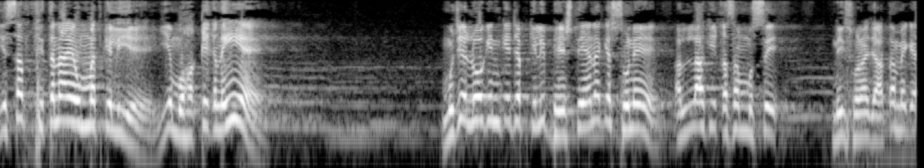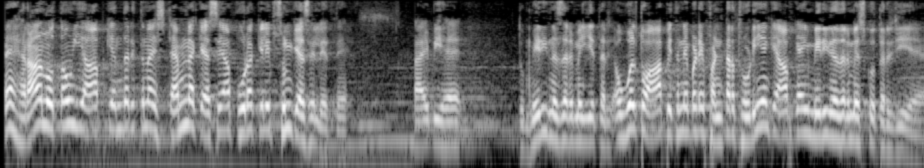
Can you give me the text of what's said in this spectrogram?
ये सब फितना है उम्मत के लिए, ये मुहक्क नहीं है। मुझे लोग इनके जब क्लिप भेजते हैं ना कि सुने, अल्लाह की कसम मुझसे नहीं सुना जाता, मैं मैं हैरान होता हूँ, ये आपके अंदर इतना स्टेमिना कैसे आप पूरा क्लिप सुन कैसे लेते हैं? राय भी है। तो मेरी नज़र में ये तरजीह अव्वल तो आप इतने बड़े फंटर थोड़ी हैं कि आप कहें मेरी नज़र में इसको तरजीह है।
